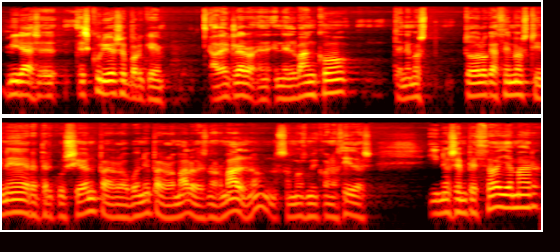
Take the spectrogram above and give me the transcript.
Mira, es, curioso porque, a ver, claro, en, el banco tenemos todo lo que hacemos tiene repercusión para lo bueno y para lo malo, es normal, ¿no? No somos muy conocidos. Y nos empezó a llamar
